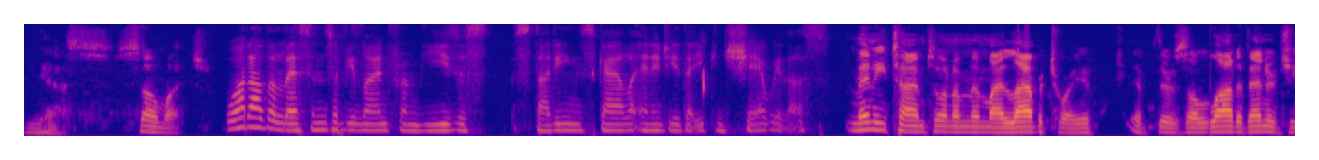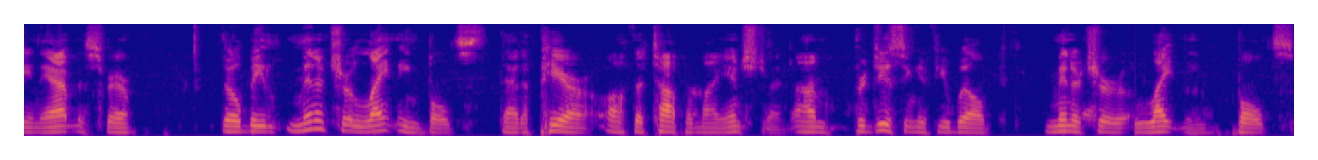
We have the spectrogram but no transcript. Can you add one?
Yes, so much. What other lessons have you learned from years of studying scalar energy that you can share with us? Many times when I'm in my laboratory, if, if there's a lot of energy in the atmosphere, there'll be miniature lightning bolts that appear off the top of my instrument. I'm producing, if you will, miniature lightning bolts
